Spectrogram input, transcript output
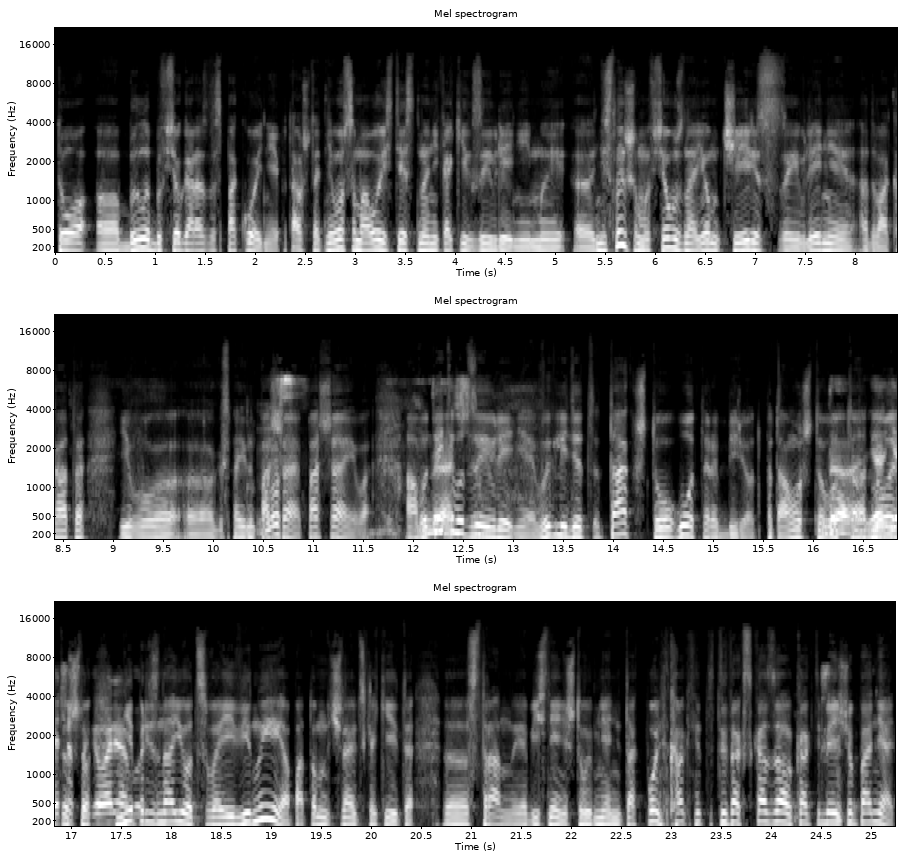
то э, было бы все гораздо спокойнее, потому что от него самого, естественно, никаких заявлений мы э, не слышим, мы все узнаем через заявление адвоката его э, господина ну, Паша, ну, Пашаева. А вот да, эти вот заявления выглядят так, что оторопь берет, потому что да, вот одно я, это, я, что говоря, не вот... признает своей вины, а потом начинаются какие-то э, странные объяснения, что вы меня не так поняли, как ты так сказал, как тебя еще понять.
